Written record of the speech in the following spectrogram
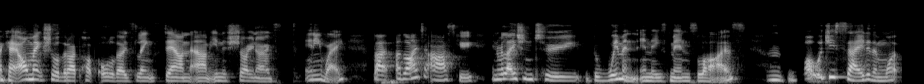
Okay, I'll make sure that I pop all of those links down um, in the show notes anyway. But I'd like to ask you, in relation to the women in these men's lives, mm. what would you say to them? What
